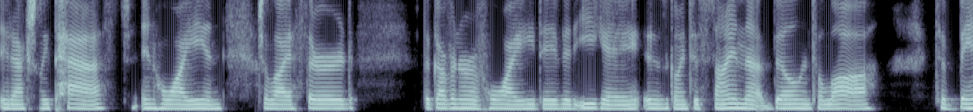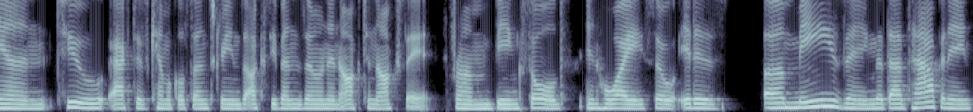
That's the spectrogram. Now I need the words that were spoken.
it actually passed in Hawaii on July 3rd. The governor of Hawaii, David Ige, is going to sign that bill into law to ban two active chemical sunscreens, oxybenzone and octinoxate, from being sold in Hawaii. So it is amazing that that's happening.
